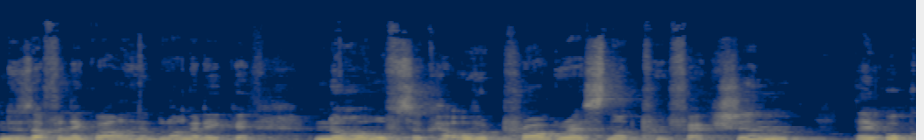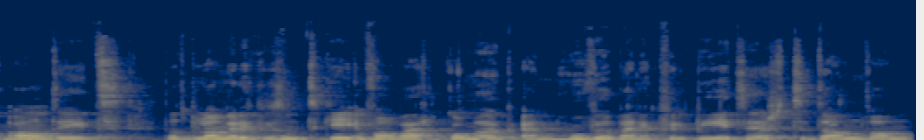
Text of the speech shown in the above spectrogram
Dus dat vind ik wel een heel belangrijke. Nog een hoofdstuk gaat over progress, not perfection. Dat je ook Mhm. altijd, dat het belangrijk is om te kijken van waar kom ik en hoeveel ben ik verbeterd, dan van,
